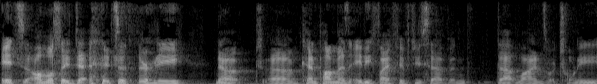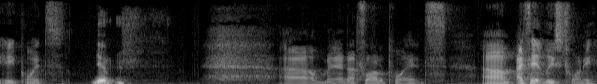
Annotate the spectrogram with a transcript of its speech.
It's almost a de- it's a thirty. No, um, KenPom has eighty five fifty seven. That line's what twenty eight points. Yep. Oh man, that's a lot of points. Um, I'd say at least twenty.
